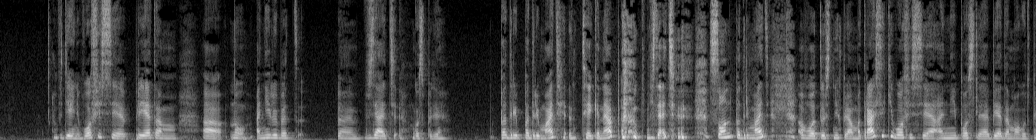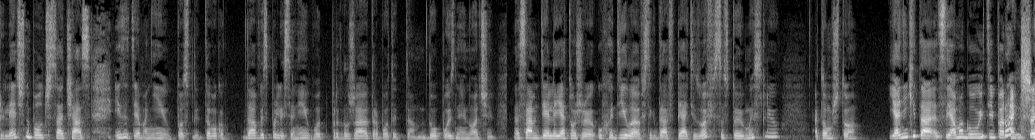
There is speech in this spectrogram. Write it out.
в день в офисе. При этом, э, ну, они любят э, взять, господи, подремать, take a nap, взять сон, подремать. Вот, то есть у них прям матрасики в офисе, они после обеда могут прилечь на полчаса, час, и затем они после того, как да, выспались, они вот продолжают работать там до поздней ночи. На самом деле я тоже уходила всегда в пять из офиса с той мыслью о том, что я не китаец, я могу уйти пораньше.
